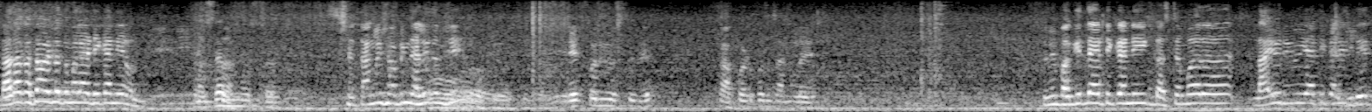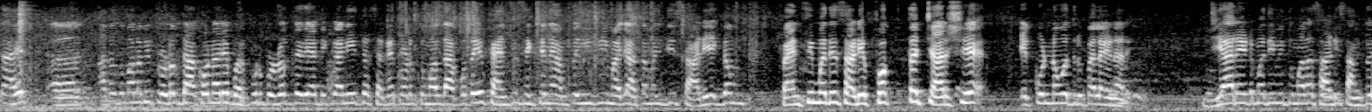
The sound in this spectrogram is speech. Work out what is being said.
दादा कसं वाटलं तुम्हाला या ठिकाणी येऊन? चांगली शॉपिंग झाली तुमची? रेट पण व्यवस्थित आहे. कापड पण चांगलं आहे. तुम्ही बघितलं या ठिकाणी कस्टमर लाईव्ह रिव्ह्यू या ठिकाणी देत आहेत. आता तुम्हाला मी प्रोडक्ट दाखवणार आहे भरपूर प्रोडक्ट आहेत या ठिकाणी. तर सगळे प्रोडक्ट तुम्हाला दाखवतो. हे फॅन्सी सेक्शन आहे. आमचं ही जी माझ्या हातामध्ये जी साडी एकदम फॅन्सीमध्ये साडी फक्त चारशे एकोणनव्वद रुपयाला येणार आहे. ज्या रेटमध्ये मी तुम्हाला साडी सांगतो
